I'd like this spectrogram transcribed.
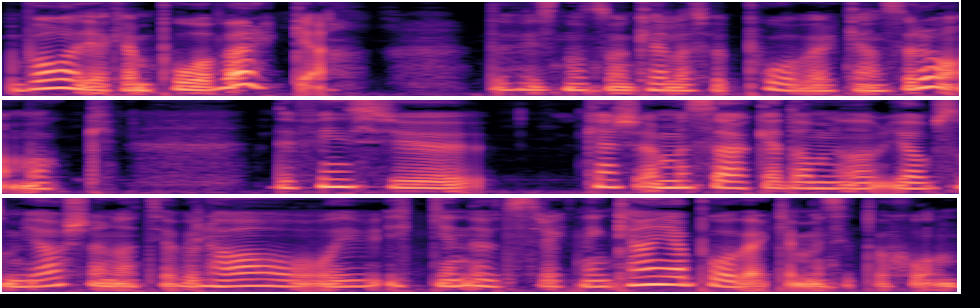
vad jag kan påverka. Det finns något som kallas för påverkansram och det finns ju kanske men söka de jobb som jag känner att jag vill ha och i vilken utsträckning kan jag påverka min situation.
